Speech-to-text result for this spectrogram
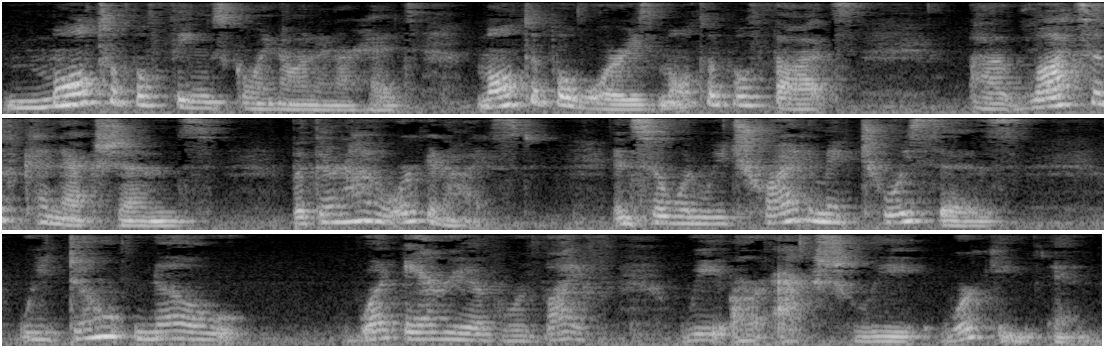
multiple things going on in our heads, multiple worries, multiple thoughts, uh, lots of connections, but they're not organized. And so when we try to make choices, we don't know what area of our life we are actually working in.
